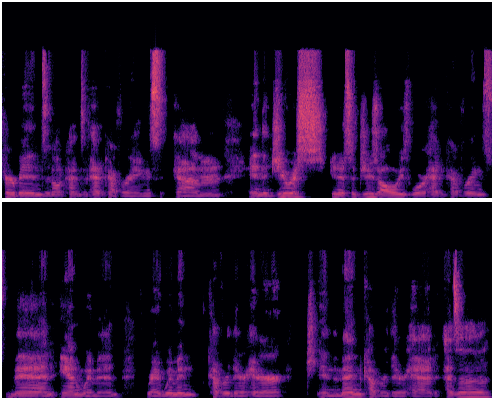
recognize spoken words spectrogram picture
turbans and all kinds of head coverings. Um, and the Jewish, you know, so Jews always wore head coverings, men and women, right? Women cover their hair and the men cover their head as a,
